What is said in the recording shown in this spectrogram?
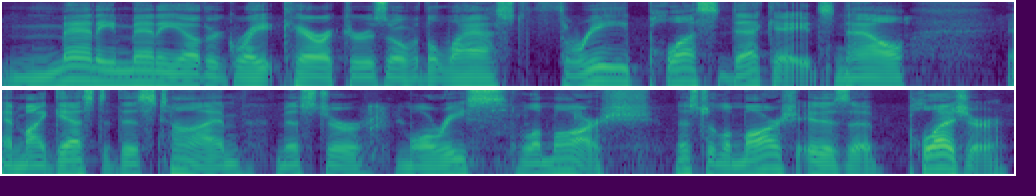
many, many other great characters over the last three plus decades now. And my guest at this time, Mr. Maurice LaMarche. Mr. LaMarche, it is a pleasure.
